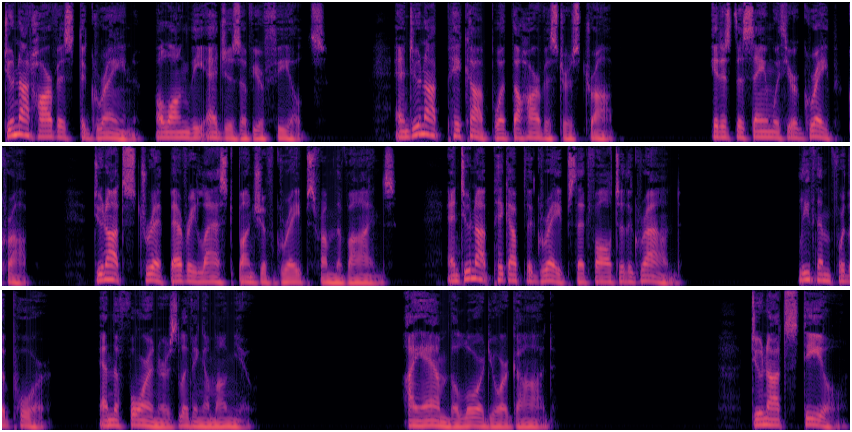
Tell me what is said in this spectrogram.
do not harvest the grain along the edges of your fields, and do not pick up what the harvesters drop. It is the same with your grape crop. Do not strip every last bunch of grapes from the vines, and do not pick up the grapes that fall to the ground. Leave them for the poor and the foreigners living among you. I am the Lord your God. Do not steal.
